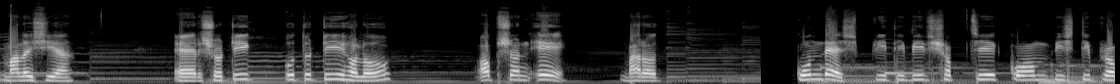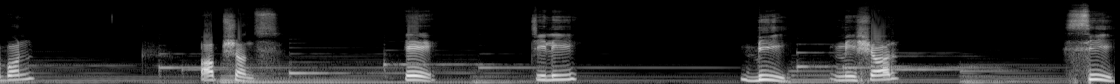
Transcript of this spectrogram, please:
Malaysia. এর সঠিক উত্তরটি হল অপশন এ, ভারত। কোন দেশ পৃথিবীর সবচেয়ে কম বৃষ্টিপ্রবণ অপশনস এ, চিলি। বি, মিশর। C,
